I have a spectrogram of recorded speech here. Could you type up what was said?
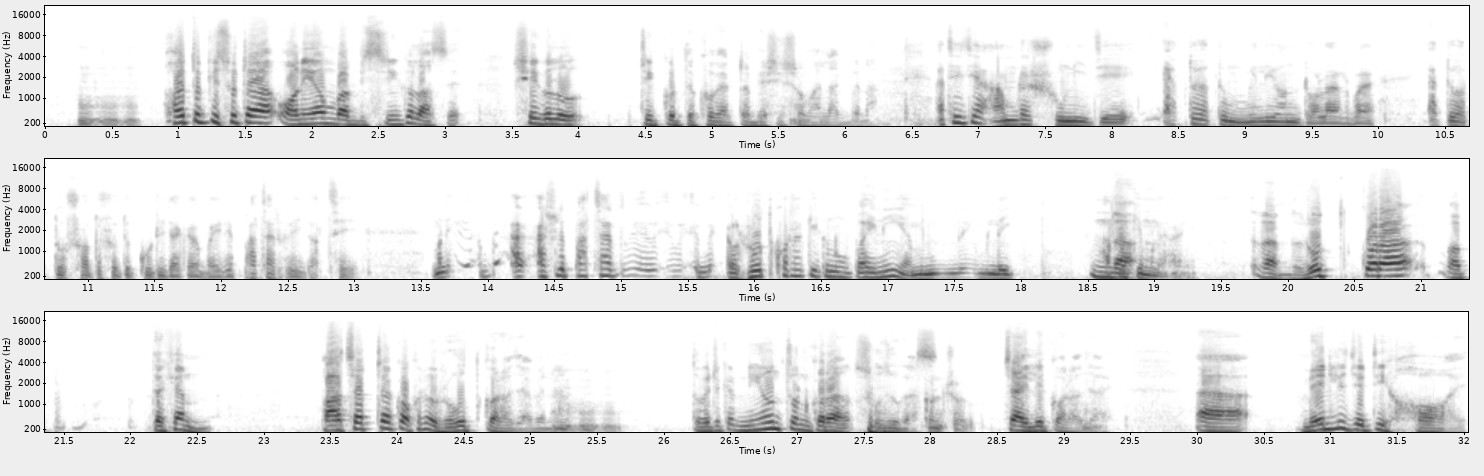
হয়তো কিছুটা অনিয়ম বা বিশৃঙ্খল আছে সেগুলো ঠিক করতে খুব একটা বেশি সময় লাগবে না। আচ্ছা এই যে আমরা শুনি যে এত এত মিলিয়ন ডলার বা এত এত শত শত কোটি টাকা বাইরে পাচার হয়ে যাচ্ছে মানে আসলে পাচার রোধ করার কি কোনো উপায় নেই? আমি লাইক। কি মনে হয়? না রোধ করা দেখেন পাচারটা কখনো রোধ করা যাবে না। তবে এটাকে নিয়ন্ত্রণ করার সুযোগ আছে। কন্ট্রোল চাইলে করা যায়। মেইনলি যেটি হয়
